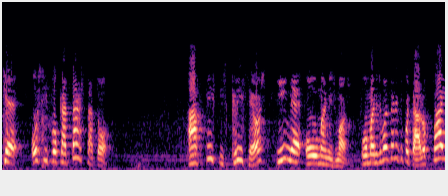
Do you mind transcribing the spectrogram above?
και ως υποκατάστατο αυτής της κρίσεως είναι ο ουμανισμός. Ο ουμανισμός δεν είναι τίποτα άλλο. Πάει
